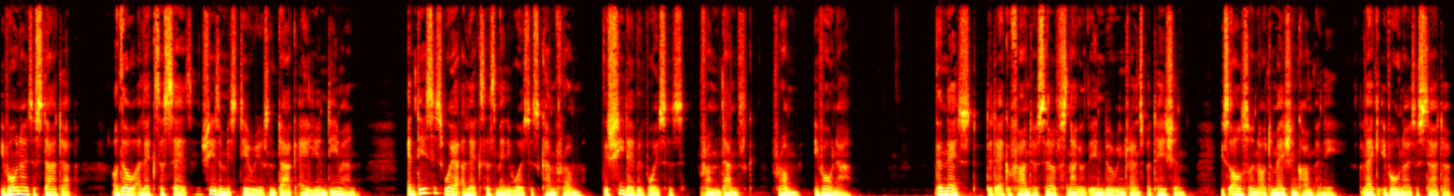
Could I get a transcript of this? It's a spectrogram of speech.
Ivona is a startup although Alexa says she's a mysterious and dark alien demon. And this is where Alexa's many voices come from the she devil voices from Gdańsk, from Ivona. The nest that Echo found herself snuggled in during transportation is also an automation company, like Ivona is a startup,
